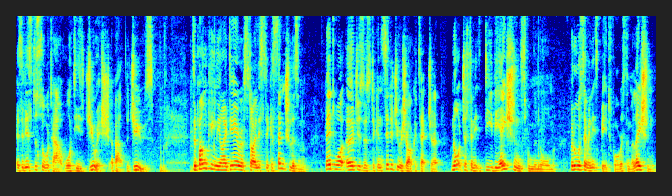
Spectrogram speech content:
as it is to sort out what is Jewish about the Jews. Debunking the idea of stylistic essentialism, Bédoit urges us to consider Jewish architecture not just in its deviations from the norm, but also in its bid for assimilation.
